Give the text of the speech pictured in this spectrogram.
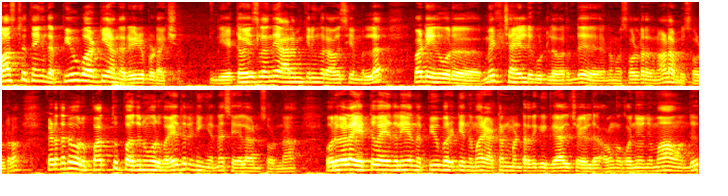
first thing the puberty அந்த ரீப்ரொடக்ஷன் இது எட்டு வயசுலேருந்தே ஆரம்பிக்கணுங்கிற அவசியம் இல்லை. பட் இது ஒரு மிட் சைல்டுஹுட்டில் வந்து நம்ம சொல்கிறதுனால அப்படி சொல்கிறோம் கிட்டத்தட்ட ஒரு பத்து பதினோரு வயதில் நீங்கள் என்ன செய்யலாம்னு சொன்னால் ஒருவேளை எட்டு வயதுலேயே அந்த பியூபர்ட்டி இந்த மாதிரி அட்டன் பண்ணுறதுக்கு கேர்ள் சைல்டு அவங்க கொஞ்சம் கொஞ்சமாக வந்து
